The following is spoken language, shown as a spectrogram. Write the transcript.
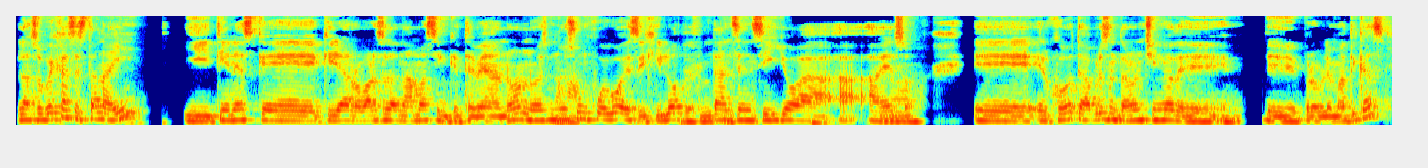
las ovejas están ahí y tienes que, que ir a robárselas nada más sin que te vean, ¿no? No es, no es un juego de sigilo tan sencillo a, a- a eso. Eh, el juego te va a presentar un chingo de, de problemáticas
